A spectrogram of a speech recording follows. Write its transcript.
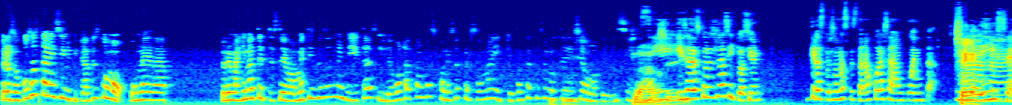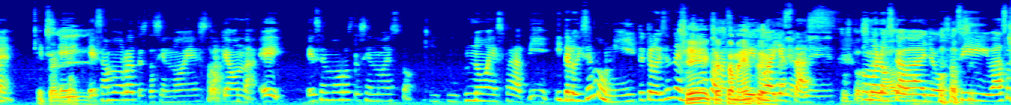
Pero son cosas tan insignificantes como una edad. Pero imagínate, te, te va metiendo esas mentiritas y luego un rato andas con esa persona y qué tanta cosa no te dice o no te dice. Claro. Sí, sí. y ¿sabes cuál es la situación? Que las personas que están afuera se dan cuenta. Y Sí. te Ajá. dicen, Exacto. Ey, esa morra te está haciendo esto, ¿qué onda? Ey, ese morro está haciendo esto, Y tú, no es para ti. Y te lo dicen bonito, y te lo dicen de Sí, forma, exactamente. Y tú ahí estás. Tú estás Como los caballos, así, vas hacia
